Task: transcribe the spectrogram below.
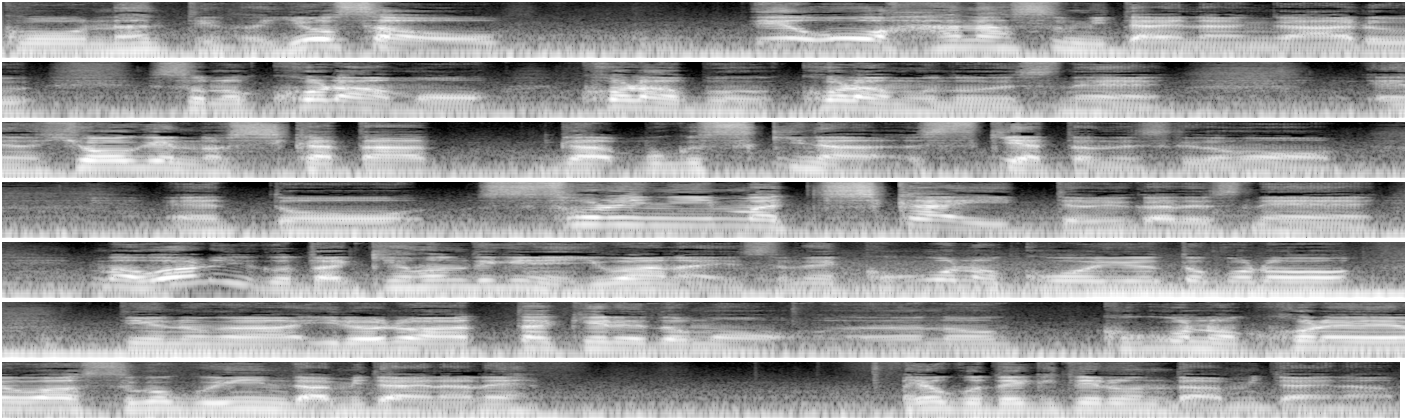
こう、なんていうか、良さを、を話すみたいなのがある、そのコラム、コラム、コラムのですね、表現の仕方が僕好きな、好きやったんですけども、えっと、それにま近いというかですね、まあ、悪いことは基本的には言わないですよね。ここのこういうところっていうのがいろいろあったけれども、あの、ここのこれはすごくいいんだみたいなね、よくできてるんだみたいな。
